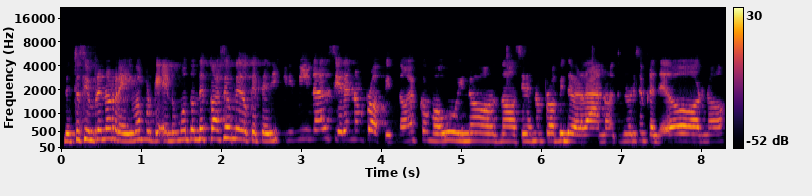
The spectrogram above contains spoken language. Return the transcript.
De hecho, siempre nos reímos porque en un montón de espacios medio que te discriminan si eres non-profit, ¿no? Es como, uy, no, no, si eres non-profit de verdad, no, entonces no eres emprendedor, ¿no?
